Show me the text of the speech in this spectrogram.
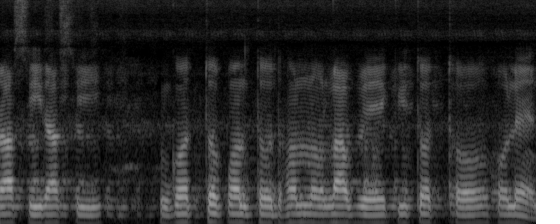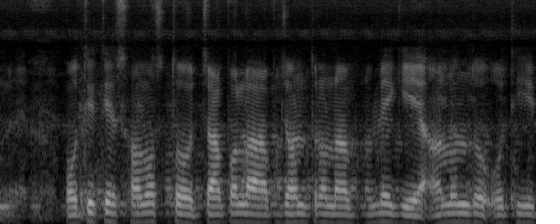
রাশি রাশি গত্যপন্ত ধন্য লাভে কৃতর্থ হলেন। অতীতের সমস্ত জাপলাপ যন্ত্রণা ভুলে গিয়ে আনন্দ অধীর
